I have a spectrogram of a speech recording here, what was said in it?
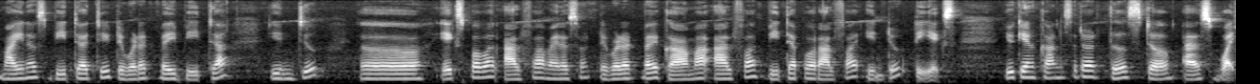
minus beta t divided by beta into uh, x power alpha minus 1 divided by gamma alpha beta power alpha into dx. You can consider this term as y.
